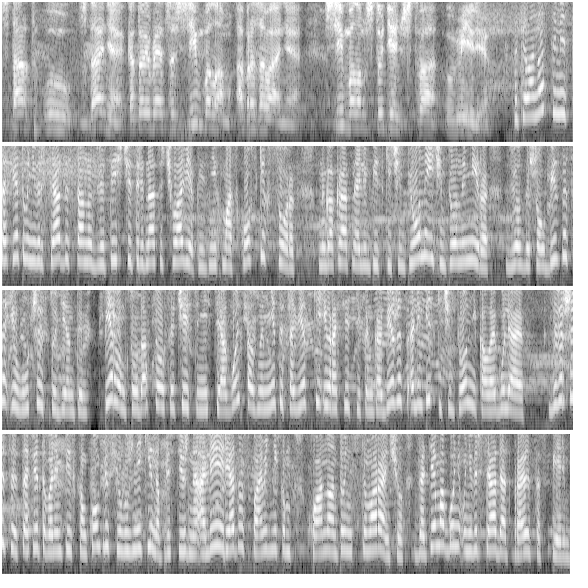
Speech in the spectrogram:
старт у здания, которое является символом образования, символом студенчества в мире. Факелоносцами эстафеты универсиады станут 2013 человек, из них московских 40, многократные олимпийские чемпионы и чемпионы мира, звезды шоу-бизнеса и лучшие студенты. Первым, кто удостоился чести нести огонь, стал знаменитый советский и российский конькобежец, олимпийский чемпион Николай Гуляев. Завершится эстафета в Олимпийском комплексе Лужники на престижной аллее рядом с памятником Хуану Антонису Самаранчу. Затем огонь универсиады отправится в Пермь.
